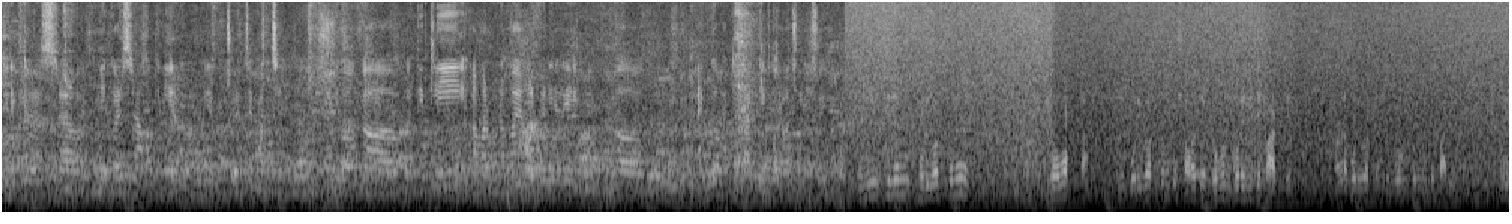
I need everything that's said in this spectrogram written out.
ডিরেক্টরসরা মেকার্সরা আমাকে নিয়ে এরকম এরকম চরিত্রে ভাবছেন। এবং তিতলি আমার মনে হয় আমার ক্যারিয়ারে একদম একটা দাগ কেটে যাওয়া চরিত্রই উনি ছিলেন পরিবর্তনের প্রবক্তা, উনি পরিবর্তনকে সহজে গ্রহণ করে নিতে পারতেন। আমরা পরিবর্তনকে গ্রহণ করে নিতে পারি না। উনি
